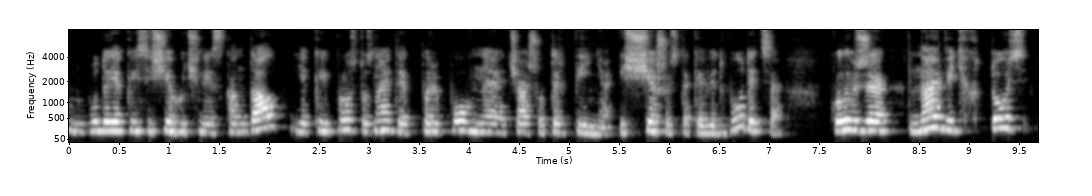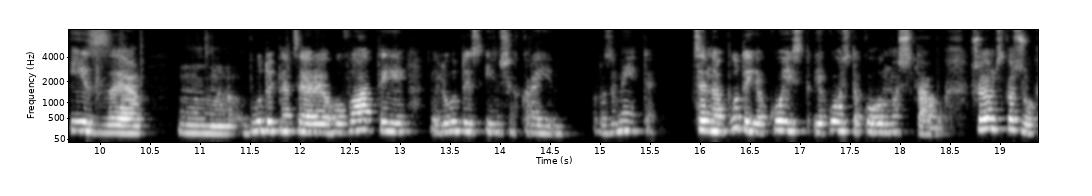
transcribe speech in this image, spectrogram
Буде якийсь іще гучний скандал, який просто, знаєте, як переповне чашу терпіння. І ще щось таке відбудеться, коли вже навіть хтось із е, будуть на це реагувати люди з інших країн. Розумієте? Це набуде якоїсь, якогось такого масштабу. Що я вам скажу?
